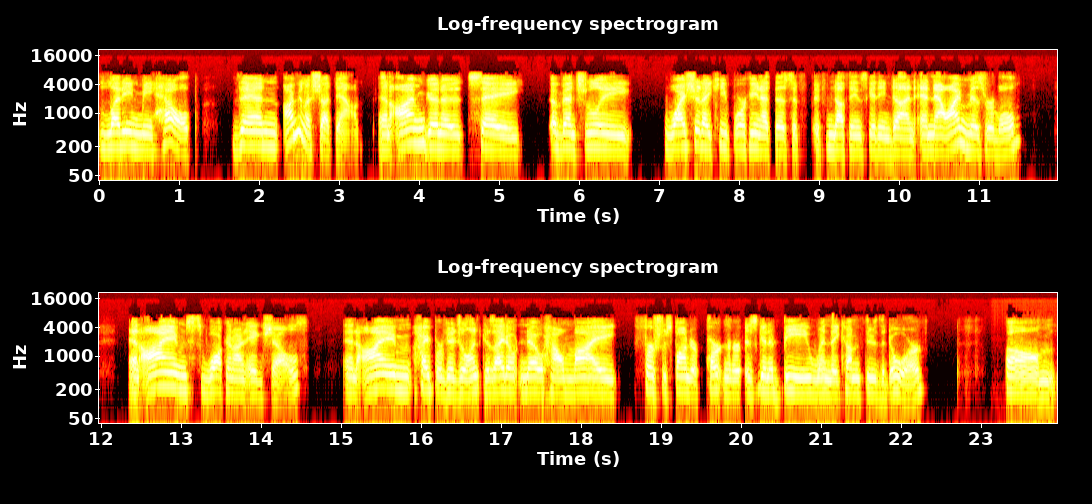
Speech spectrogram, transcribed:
letting me help, then I'm gonna shut down and I'm gonna say eventually, why should I keep working at this if if nothing's getting done? And now I'm miserable and I'm walking on eggshells and I'm hyper vigilant because I don't know how my first responder partner is going to be when they come through the door. Um,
